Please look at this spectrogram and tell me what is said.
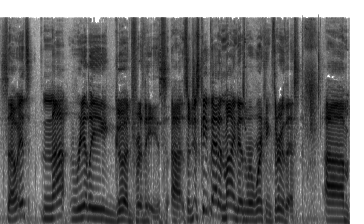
So it's not really good for these. Uh, so just keep that in mind as we're working through this. Um,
